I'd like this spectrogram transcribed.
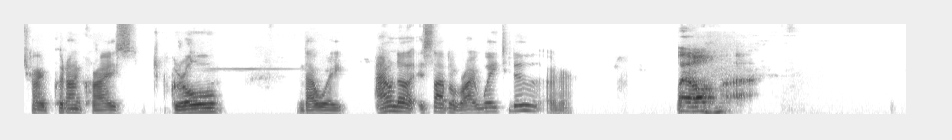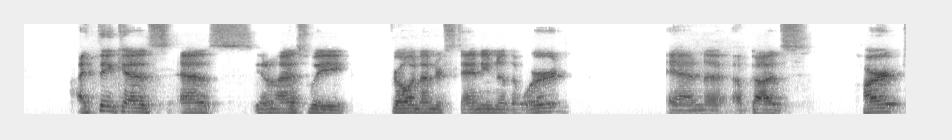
try to put on Christ, grow that way. I don't know. It's not the right way to do, or well, I think as as you know, as we grow in understanding of the Word and uh, of God's heart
